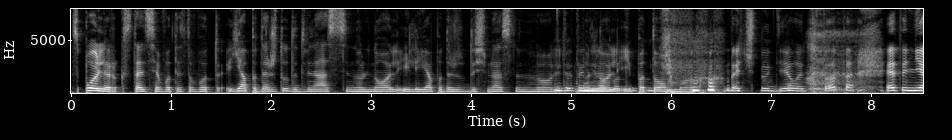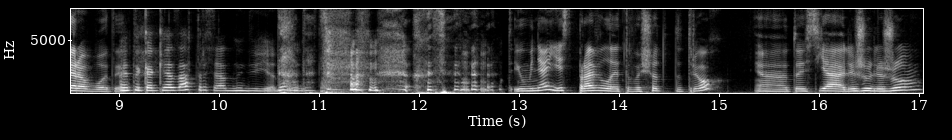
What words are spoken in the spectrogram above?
Спойлер, кстати, вот это вот я подожду до 12.00 или я подожду до 17.00 и потом начну делать что-то, это не работает. Это как я завтра сяду на диету. И у меня есть правило этого счета до трех. Э, то есть я лежу-лежу,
